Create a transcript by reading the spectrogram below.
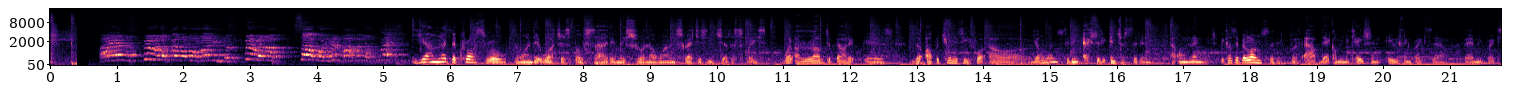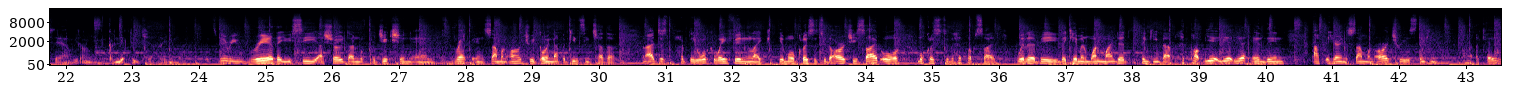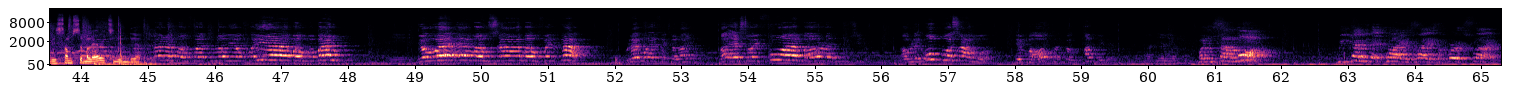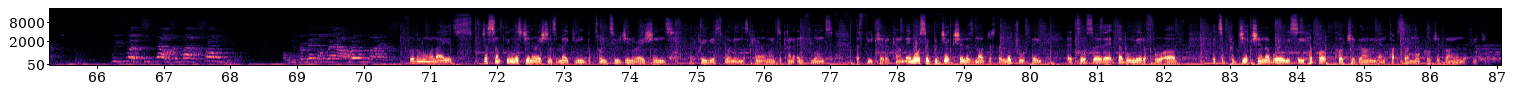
Yeah, I'm like the crossroad, the one that watches both sides and makes sure no one scratches each other's face. What I loved about it is the opportunity for our young ones to be actually interested in our own language because it belongs to them. Without that communication, everything breaks down. Family breaks down. We don't even connect to each other anymore. It's very rare that you see a show done with projection and rap and Samoan oratory going up against each other. And I just hope they walk away feeling like they're more closer to the oratory side or more closer to the hip hop side. Whether it be they came in one minded thinking about hip hop, yeah, yeah, yeah, and then after hearing the Samoan oratory is thinking, oh, okay, there's some similarity in there. But in Samoa, we carry that pride as high as the birds fly. We float 2,000 miles from you, but we remember where our home lies. 4 Tha Lumana'i, it's just something this generation's making between two generations, the previous one and this current one, to kind of influence the future to come. And also projection is not just a literal thing, it's also that double metaphor of it's a projection of where we see hip hop culture going and Samoa culture going in the future.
